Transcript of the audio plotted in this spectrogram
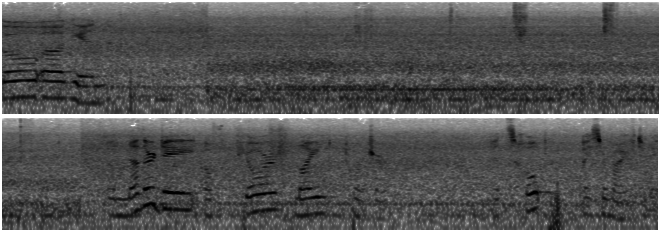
Go again. Another day of pure mind torture. Let's hope I survive today.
